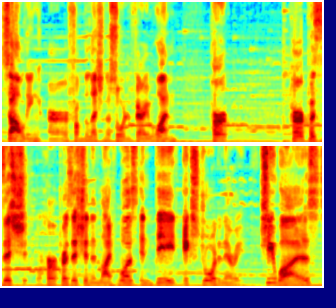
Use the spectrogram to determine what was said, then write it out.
Zhao Ling Er from The Legend of Sword and Fairy 1, her her position her position in life was indeed extraordinary. She was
